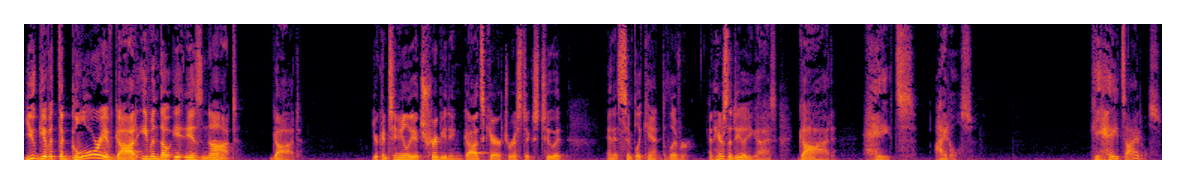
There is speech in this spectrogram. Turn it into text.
You give it the glory of God, even though it is not God. You're continually attributing God's characteristics to it, and it simply can't deliver. And here's the deal, you guys God hates idols. He hates idols.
